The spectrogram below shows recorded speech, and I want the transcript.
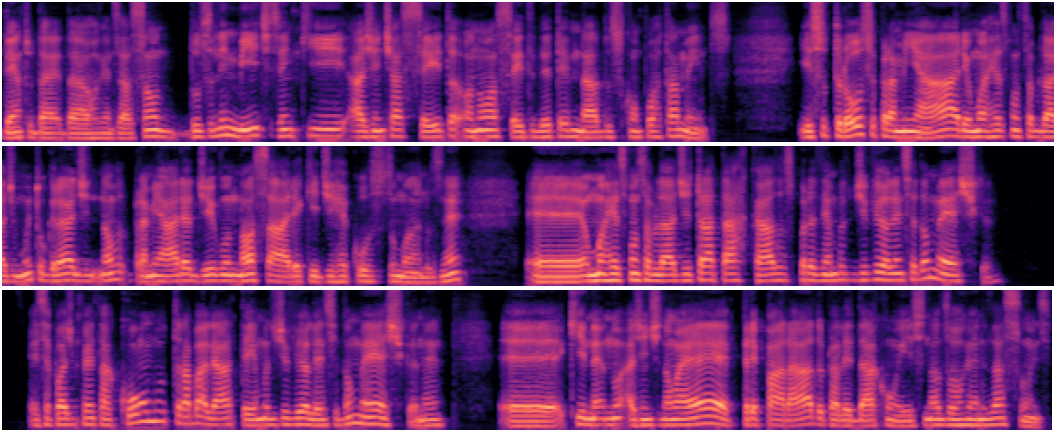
dentro da, da, organização dos limites em que a gente aceita ou não aceita determinados comportamentos. Isso trouxe para a minha área uma responsabilidade muito grande, para a minha área, eu digo nossa área aqui de recursos humanos, né? É uma responsabilidade de tratar casos, por exemplo, de violência doméstica. Aí você pode perguntar como trabalhar temas de violência doméstica, né? É, que né, a gente não é preparado para lidar com isso nas organizações.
